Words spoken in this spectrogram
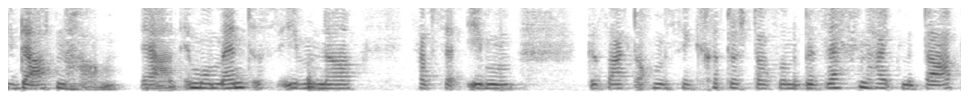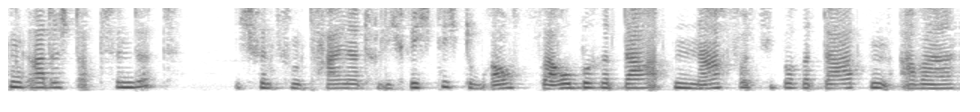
die Daten haben. Ja, im Moment ist eben eine, ich habe es ja eben gesagt, auch ein bisschen kritisch, dass so eine Besessenheit mit Daten gerade stattfindet. Ich finde zum Teil natürlich richtig, du brauchst saubere Daten, nachvollziehbare Daten, aber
